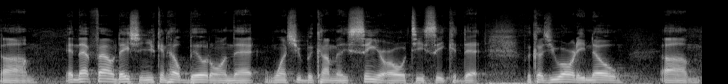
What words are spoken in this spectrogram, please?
Um, and that foundation, you can help build on that once you become a senior ROTC cadet because you already know um,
